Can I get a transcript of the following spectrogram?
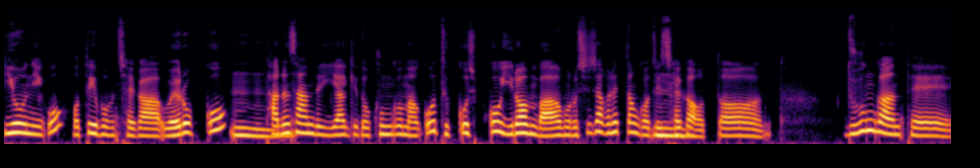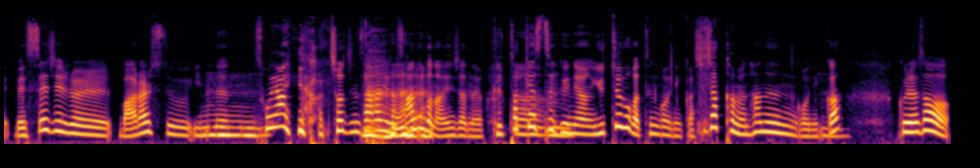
비혼이고 어떻게 보면 제가 외롭고 음. 다른 사람들 이야기도 궁금하고 듣고 싶고 이런 마음으로 시작을 했던 거지 음. 제가 어떤 누군가한테 메시지를 말할 수 있는 음. 소양이 갖춰진 사람이라서 하는 건 아니잖아요. 그쵸. 팟캐스트 음. 그냥 유튜브 같은 거니까 시작하면 하는 거니까 음. 그래서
